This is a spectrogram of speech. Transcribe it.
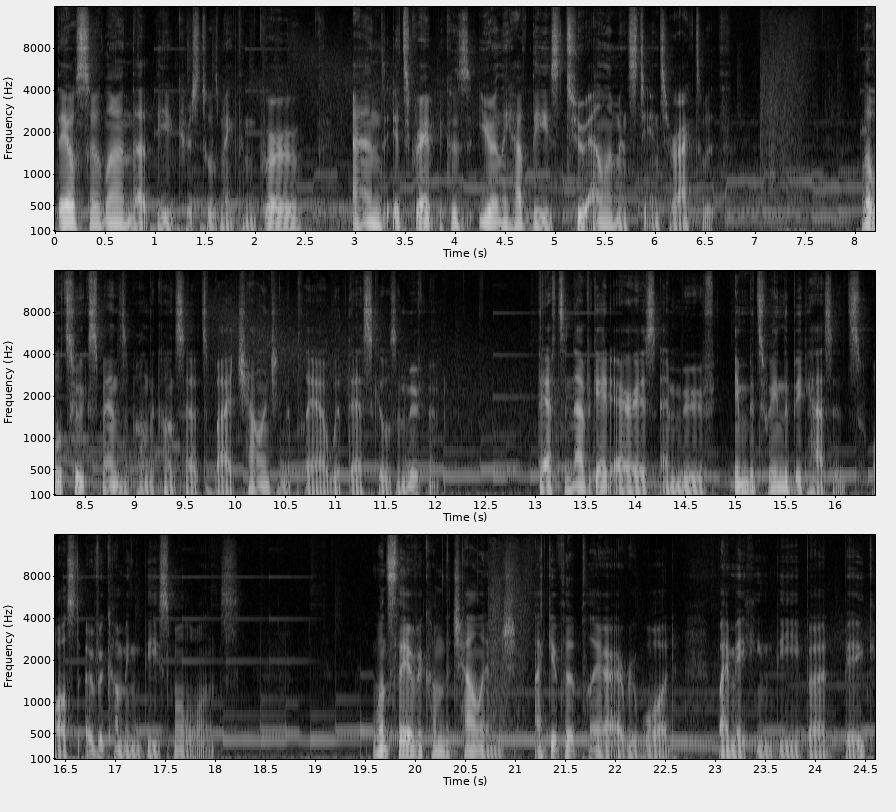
They also learn that the crystals make them grow and it's great because you only have these two elements to interact with. Level 2 expands upon the concept by challenging the player with their skills and movement. They have to navigate areas and move in between the big hazards whilst overcoming the smaller ones. Once they overcome the challenge, I give the player a reward by making the bird big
